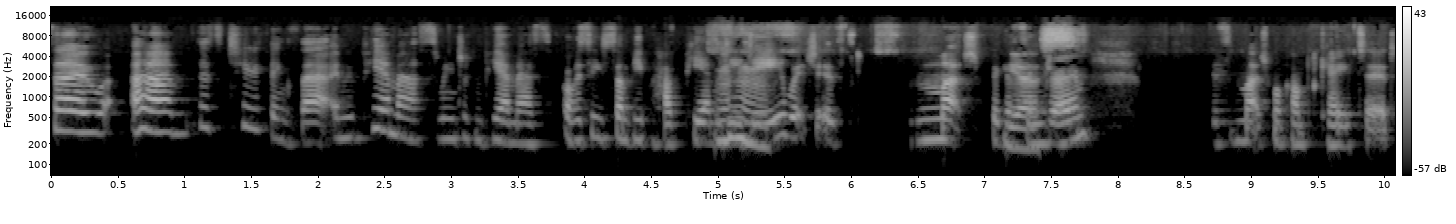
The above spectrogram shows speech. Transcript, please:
So um, there's two things there. I mean, PMS, when you're talking PMS, obviously some people have PMDD, mm-hmm. which is much bigger yes. syndrome. It's much more complicated.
